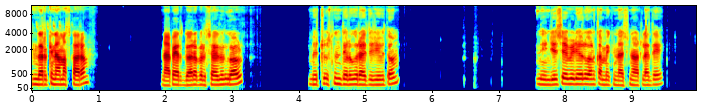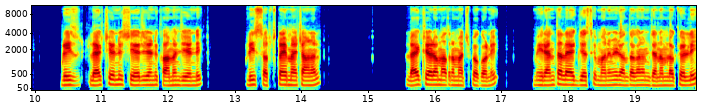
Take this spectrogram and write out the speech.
అందరికీ నమస్కారం. నా పేరు దొరపల్లి సైదుల్ గౌడ్. మీరు చూస్తున్న తెలుగు రైతు జీవితం. నేను చేసే వీడియోలు కనుక మీకు నచ్చినట్లయితే ప్లీజ్ లైక్ చేయండి షేర్ చేయండి కామెంట్ చేయండి. Please subscribe my channel. Like చేయడం మాత్రం మర్చిపోకండి. మీరు ఎంత లైక్ చేస్తే మన వీడియో అంతగానం జనంలోకి వెళ్ళి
